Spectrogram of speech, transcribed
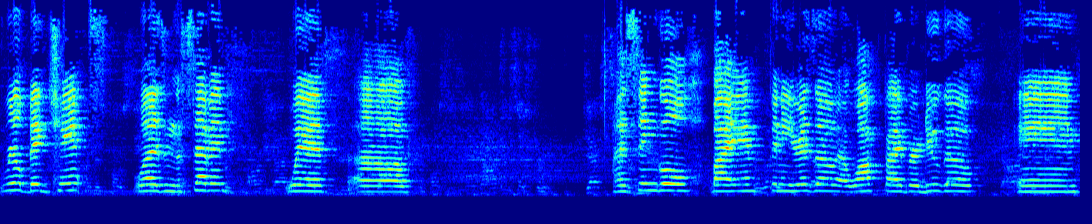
real big chance was in the seventh with uh, a single by Anthony Rizzo, a walk by Verdugo, and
